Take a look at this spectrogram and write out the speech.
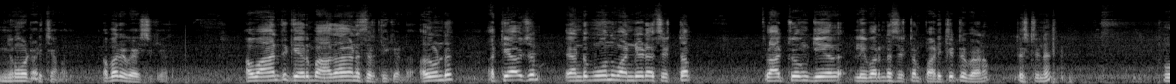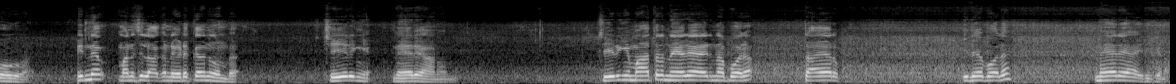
ഇങ്ങോട്ട് അടിച്ചാൽ മതി. അപ്പോൾ റിവേഴ്സ് ഗിയർ. ആ വാഹനത്തിൽ കയറുമ്പോൾ അതാണ് ശ്രദ്ധിക്കേണ്ടത്. അതുകൊണ്ട് അത്യാവശ്യം രണ്ട് മൂന്ന് വണ്ടിയുടെ സിസ്റ്റം പ്ലാറ്റ്ഫോം ഗിയർ ലിവറിന്റെ സിസ്റ്റം പഠിച്ചിട്ട് വേണം ടെസ്റ്റിന് പോകുക. പിന്നെ മനസ്സിലാക്കേണ്ട എടുക്കുന്നതിന് മുമ്പ് സ്റ്റീറിങ് നേരെയാണോ? സ്റ്റീറിങ് മാത്രം നേരെ ആയിരുന്നാൽ പോരാ ടയറും ഇതേപോലെ നേരെ ആയിരിക്കണം.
